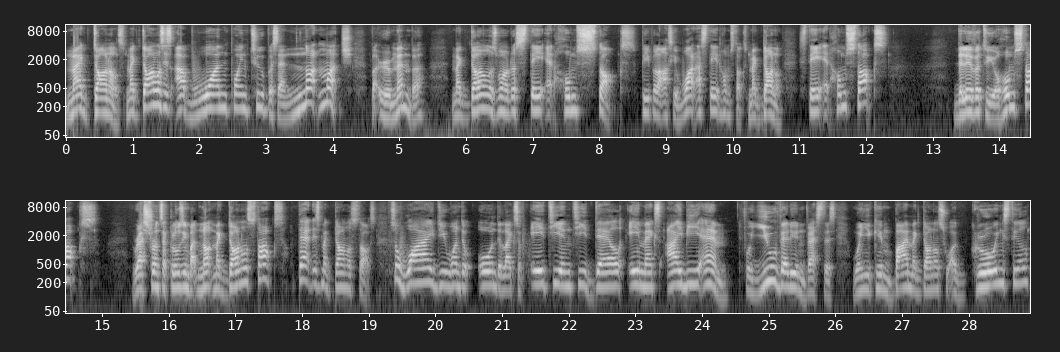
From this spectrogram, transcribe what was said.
McDonald's. McDonald's is up 1.2%, not much, but remember, McDonald's is one of those stay-at-home stocks. People are asking, what are stay-at-home stocks? McDonald's, stay-at-home stocks, deliver to your home stocks, restaurants are closing but not McDonald's stocks, that is McDonald's stocks. So why do you want to own the likes of AT&T, Dell, Amex, IBM? For you value investors, when you can buy McDonald's who are growing still,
